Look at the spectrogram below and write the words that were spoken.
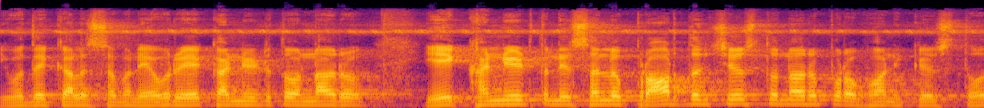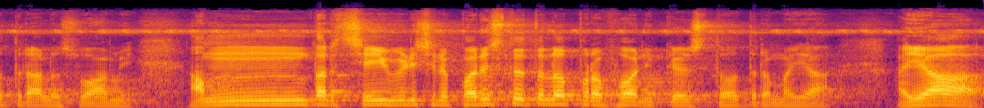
ఈ ఉదయకాల సమయంలో ఎవరు ఏ కన్నీటితో ఉన్నారో? ఏ కన్నీటితో నిశలో ప్రార్థన చేస్తున్నారు? ప్రభానికే స్తోత్రాలు స్వామి. అందరు చేయి విడిచిన పరిస్థితుల్లో ప్రభానికే స్తోత్రమయ్యా అయ్యా.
